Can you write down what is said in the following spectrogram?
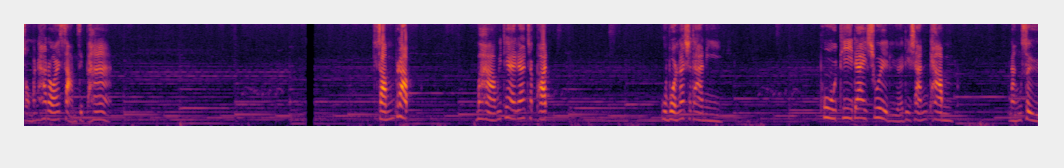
2535สำหรับมหาวิทยาลัยราชภัฏ อุบลราชธานี ผู้ที่ได้ช่วยเหลือดิฉันทำหนังสือ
